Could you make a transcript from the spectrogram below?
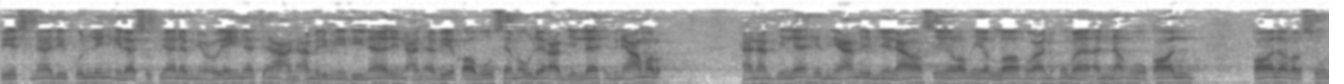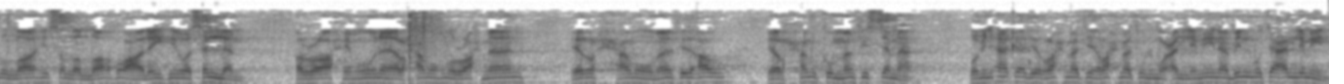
باسناد كل إلى سفيان بن عيينة عن عمرو بن دينار عن أبي قابوس مولى عبد الله بن عمرو عن عبد الله بن عمرو بن العاص رضي الله عنهما أنه قال قال رسول الله صلى الله عليه وسلم الراحمون يرحمهم الرحمن ارحموا من في الأرض يرحمكم من في السماء. ومن آكد الرحمة رحمة المعلمين بالمتعلمين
